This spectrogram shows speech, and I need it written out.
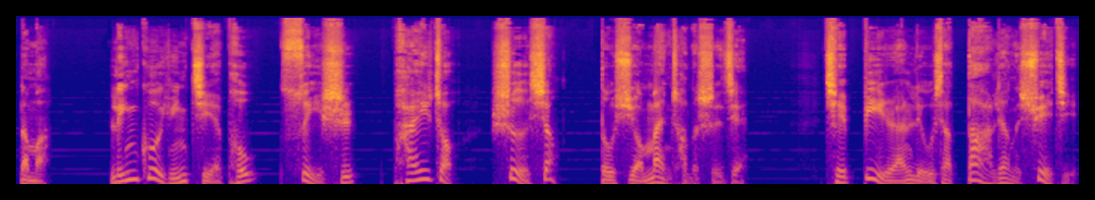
那么，林过云解剖、碎尸、拍照、摄像都需要漫长的时间，且必然留下大量的血迹、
